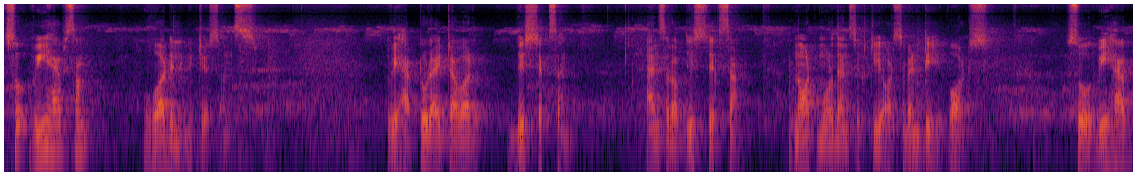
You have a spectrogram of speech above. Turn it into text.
So we have some word limitations. We have to write our this section, answer of this section, not more than 60 or 70 words. So we have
